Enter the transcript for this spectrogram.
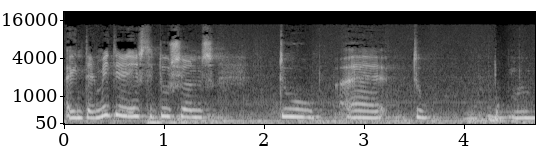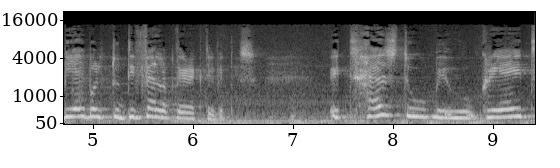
intermediary institutions to uh, to be able to develop their activities it has to be, create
